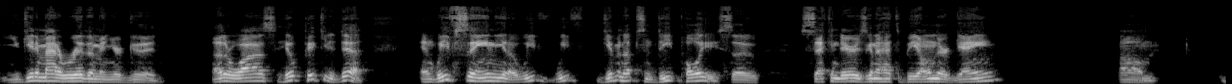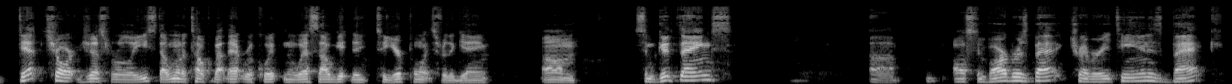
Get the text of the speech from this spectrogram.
you get him out of rhythm, and you're good. Otherwise, he'll pick you to death. And we've seen, you know, we've we've given up some deep plays, so secondary is going to have to be on their game. Um, depth chart just released. I want to talk about that real quick. And Wes, I'll get to, to your points for the game. Um, some good things. Uh, Austin Barber is back. Trevor Etienne is back.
